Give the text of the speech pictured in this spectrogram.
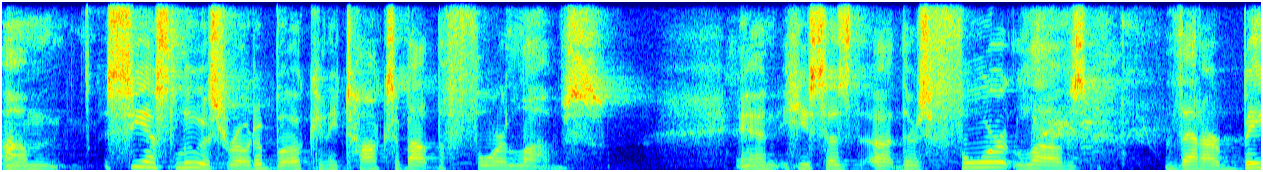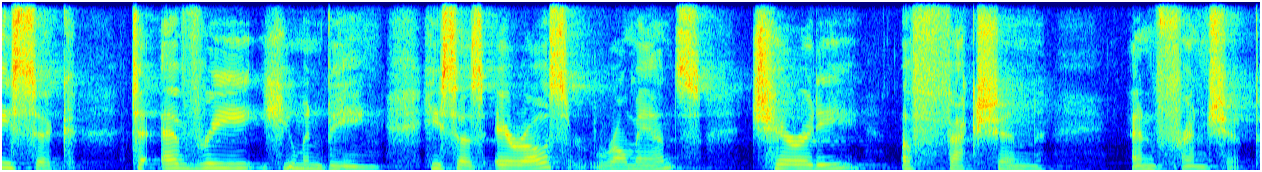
Um, C.S. Lewis wrote a book and he talks about the four loves. And he says uh, there's four loves that are basic to every human being. He says eros, romance, charity, affection, and friendship.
